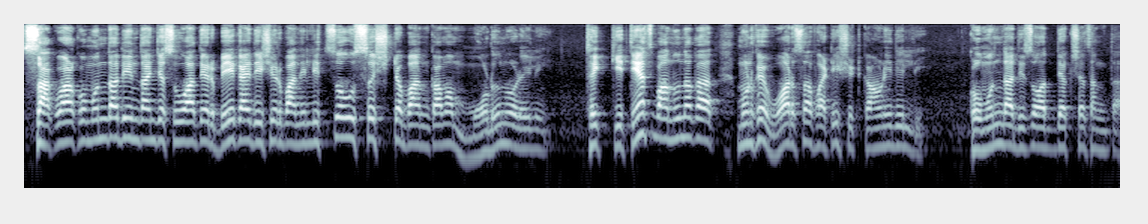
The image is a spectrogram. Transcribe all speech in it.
साकवाळ कोमुंदादीन तांचे सुवातेर बेकायदेशीर बांदिल्लीं चौसष्ट बांदकामां मोडून उडयलीं थंय कितेंच बांदूं नाकात म्हूण खंय वर्सां फाटीं शिटकावणी दिल्ली. कोमुंदादीचो अध्यक्ष सांगता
